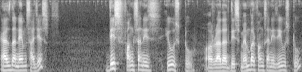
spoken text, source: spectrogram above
as the name suggests this function is used to or rather this member function is used to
